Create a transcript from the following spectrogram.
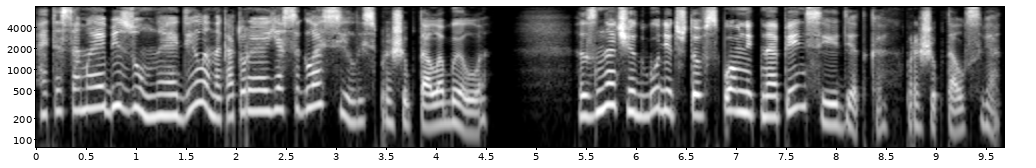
«Это самое безумное дело, на которое я согласилась», — прошептала Белла. «Значит, будет что вспомнить на пенсии, детка», — прошептал Свят.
